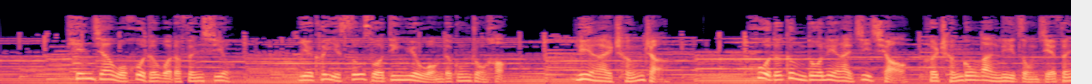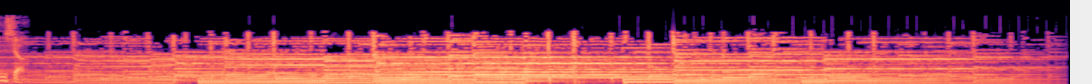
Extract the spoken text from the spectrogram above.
添加我获得我的分析哦。也可以搜索订阅我们的公众号“恋爱成长”，获得更多恋爱技巧和成功案例总结分享。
